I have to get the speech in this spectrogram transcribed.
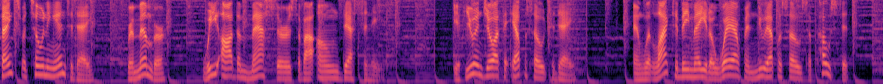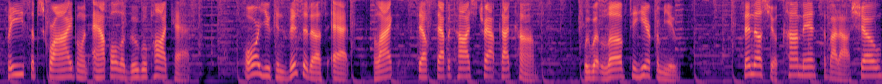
Thanks for tuning in today. Remember, we are the masters of our own destinies. If you enjoyed the episode today and would like to be made aware when new episodes are posted, please subscribe on Apple or Google Podcasts. Or you can visit us at blackselfsabotagetrap.com. We would love to hear from you. Send us your comments about our show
